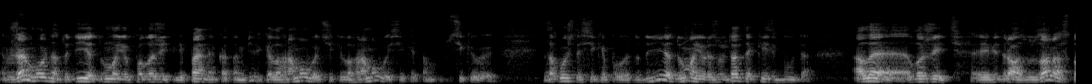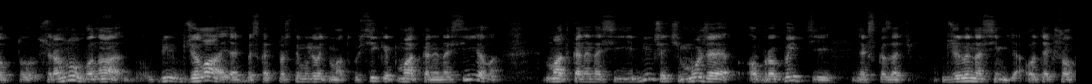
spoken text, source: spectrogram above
вже можна тоді, я думаю, положити ліпенника там півкілограмовий чи кілограмовий, скільки там, скільки ви захочете, скільки положити. Тоді я думаю, результат якийсь буде. Але ложить е, відразу зараз, тобто все одно вона бджола, як би сказати, простимулювати матку. Скільки б матка не насіяла, матка не насіє більше, чим може обробити, як сказати, бджолина сім'я. От якщо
